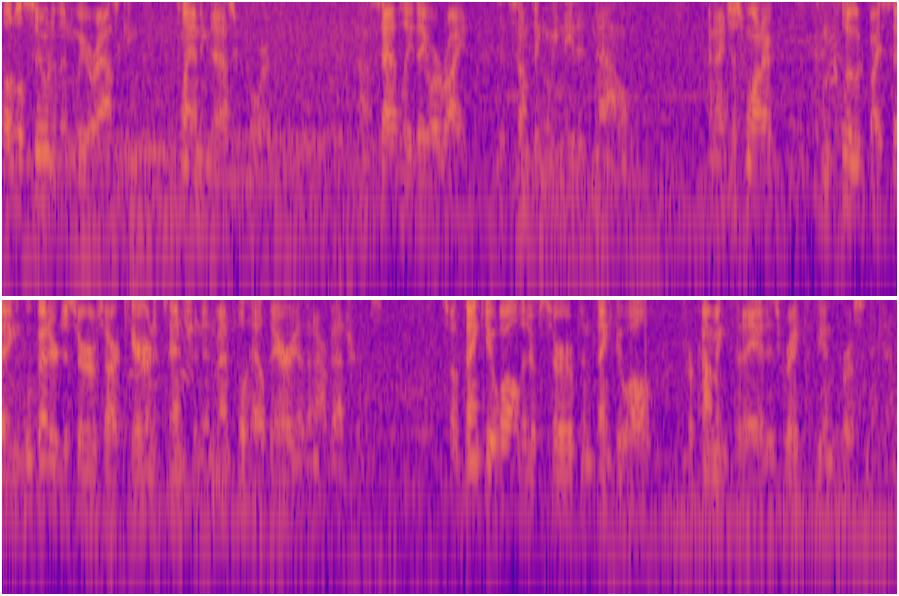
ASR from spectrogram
a little sooner than we were asking, planning to ask for it. Uh, sadly, they were right. It's something we needed now. And I just want to conclude by saying who better deserves our care and attention in mental health area than our veterans. So thank you all that have served and thank you all for coming today. It is great to be in person again.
